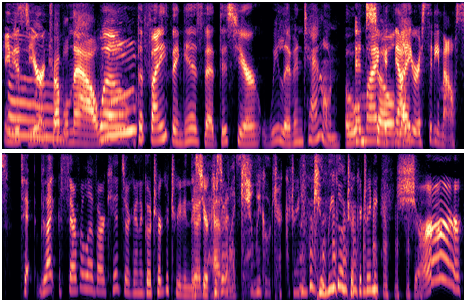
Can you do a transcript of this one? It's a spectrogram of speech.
you just you're in trouble now. Well, the funny thing is that this year we live in town. oh and my so, god, now like, you're a city mouse. T- like several of our kids are going to go trick or treating this Good year because they're like, "Can we go trick or treating? Can we go trick or treating?" sure.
